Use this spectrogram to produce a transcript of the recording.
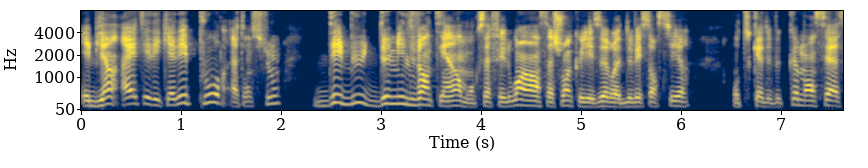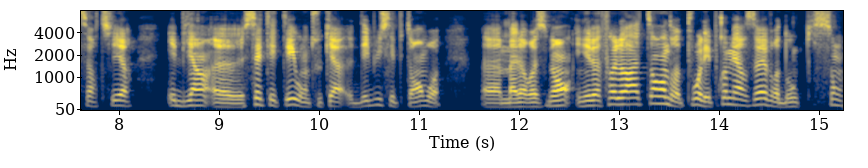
eh bien, a été décalé pour, attention, début 2021. Donc ça fait loin, hein, sachant que les œuvres devaient sortir, en tout cas devaient commencer à sortir, eh bien, euh, cet été, ou en tout cas début septembre. Euh, malheureusement, il va falloir attendre pour les premières œuvres, donc qui sont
